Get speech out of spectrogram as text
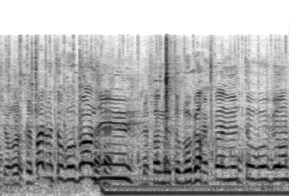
Tu referais pas le toboggan du... Le fameux toboggan. le fameux toboggan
